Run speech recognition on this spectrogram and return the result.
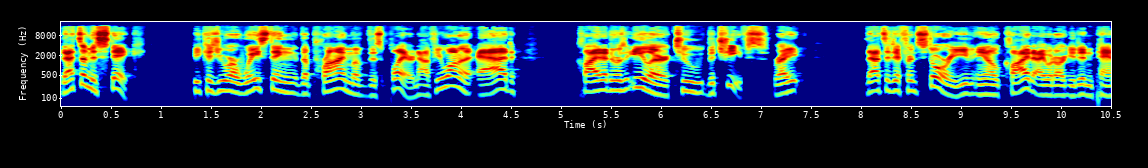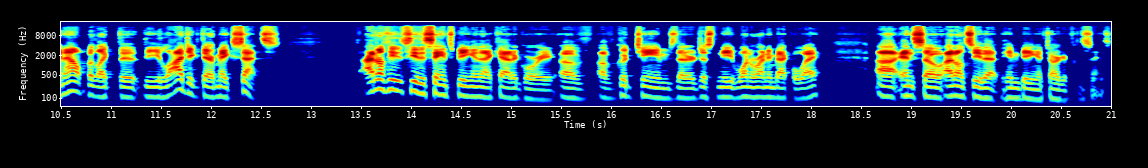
that's a mistake because you are wasting the prime of this player. Now, if you want to add Clyde Edwards-Helaire to the Chiefs, right? That's a different story. Even you know, Clyde, I would argue, didn't pan out, but like the the logic there makes sense. I don't think see the Saints being in that category of of good teams that are just need one running back away. Uh, and so I don't see that him being a target for the Saints.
